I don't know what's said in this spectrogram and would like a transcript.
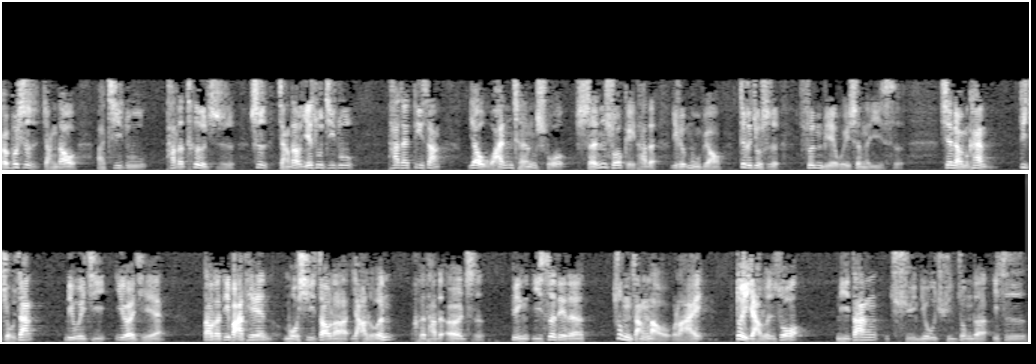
而不是讲到啊基督他的特质，是讲到耶稣基督他在地上要完成所神所给他的一个目标，这个就是分别为圣的意思。现在我们看第九章利未记一二节，到了第八天，摩西召了亚伦和他的儿子，并以色列的众长老来，对亚伦说：“你当取牛群中的一只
